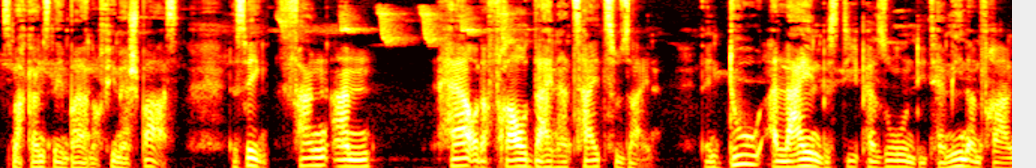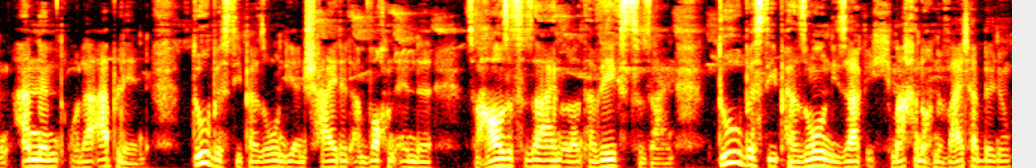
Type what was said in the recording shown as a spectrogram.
Es macht ganz nebenbei auch noch viel mehr Spaß. Deswegen fang an, Herr oder Frau deiner Zeit zu sein. Denn du allein bist die Person, die Terminanfragen annimmt oder ablehnt. Du bist die Person, die entscheidet, am Wochenende zu Hause zu sein oder unterwegs zu sein. Du bist die Person, die sagt, ich mache noch eine Weiterbildung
